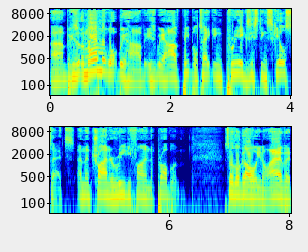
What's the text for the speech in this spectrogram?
Uh, because at the moment, what we have is we have people taking pre existing skill sets and then trying to redefine the problem. So they'll go, you know, I have a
